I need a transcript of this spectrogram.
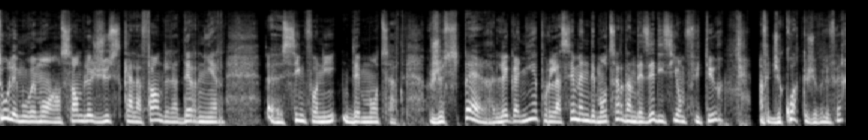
tous les mouvements ensemble jusqu'à la fin de la dernière euh, symphonie de Mozart. J'espère le gagner pour la semaine de Mozart dans des éditions futures. En fait, je crois que je vais le faire.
